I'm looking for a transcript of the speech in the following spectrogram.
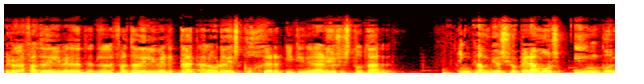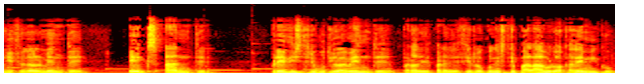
pero la falta de libertad, la falta de libertad a la hora de escoger itinerarios es total. En cambio, si operamos incondicionalmente, ex ante, predistributivamente, para, para, decirlo con este palabra académico,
